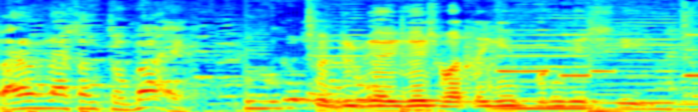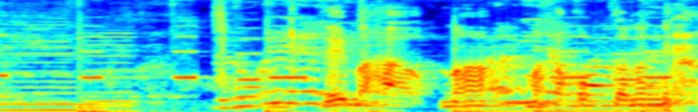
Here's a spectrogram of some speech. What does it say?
Parang lasang tuba eh. So do guys, guys, what ang ipon guys si... Dahil maha, maha, mahakop ta na niya.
